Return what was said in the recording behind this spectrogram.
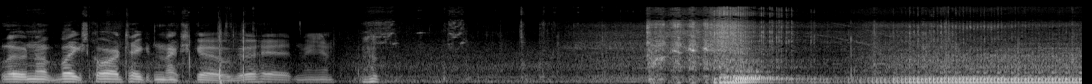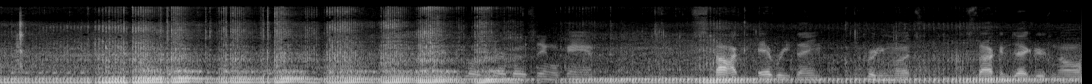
Loading up Blake's car, taking the next Go Go ahead, man. Stock everything, pretty much. Stock injectors and all.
